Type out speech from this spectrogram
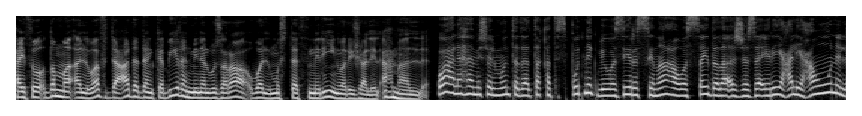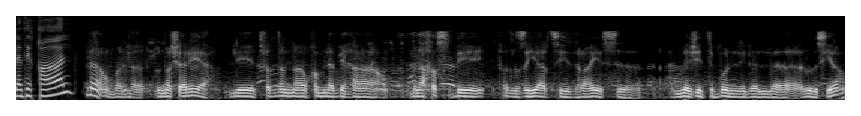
حيث ضم الوفد عددا كبيرا من الوزراء والمستثمرين ورجال الأعمال. وعلى هامش المنتدى التقت سبوتنيك بوزير الصناعة والصيدلة الجزائري علي عون الذي قال لا هم المشاريع. اللي تفضلنا وقمنا بها بالأخص بفضل زيارة سيد الرئيس المجيد تبون إلى روسيا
